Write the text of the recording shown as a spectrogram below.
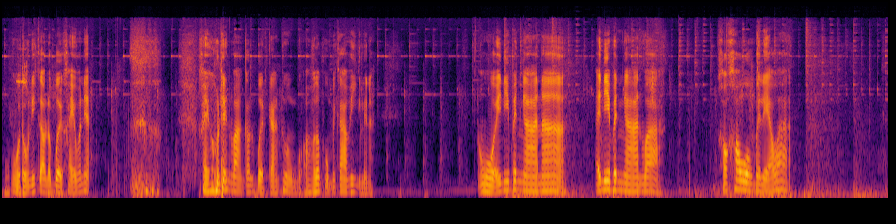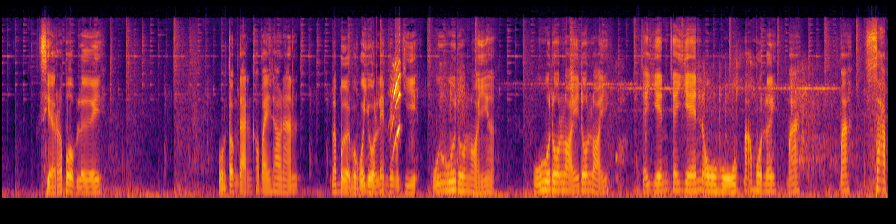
โอ้โหตรงนี้กับระเบิดใครวะเนี่ยใครเขาเล่นวางกับระเบิดกลางทุ่งบอกเอาถ้าผมไม่กล้าวิ่งเลยนะโอ้โหไอ้นี่เป็นงานนะไอ้นี่เป็นงานว่ะ เขาเข้าวงไปแล้วว่าเสียระบบเลยผมต้องดันเข้าไปเท่านั้น ระเบิดผมก็โยนเล่นไปเมื่อกี้อุ้ยอุ้ยโดนหลอยอะอู้โดนหลอยโดนหลอยใจเย็นใจเย็นโอ้โหมาหมดเลยมามาสับ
